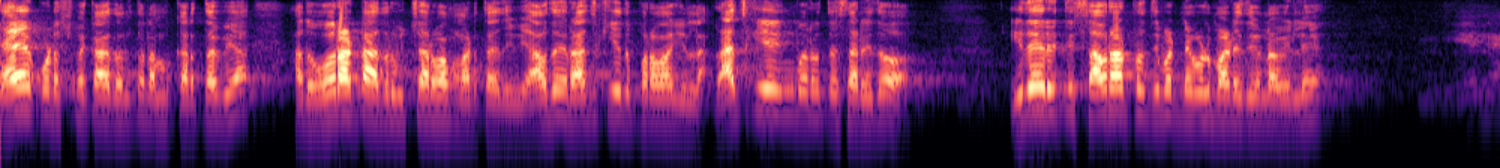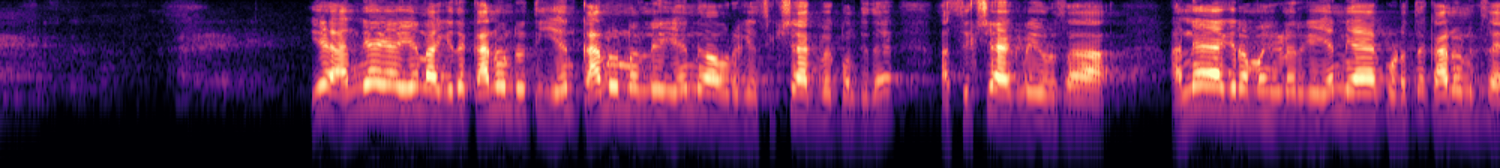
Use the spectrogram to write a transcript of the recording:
ನ್ಯಾಯ ಕೊಡಿಸ್ಬೇಕಾದಂಥ ನಮ್ಮ ಕರ್ತವ್ಯ, ಅದು ಹೋರಾಟ ಅದ್ರ ವಿಚಾರವಾಗಿ ಮಾಡ್ತಾ ಇದ್ದೀವಿ ಯಾವುದೇ ರಾಜಕೀಯದ ಪರವಾಗಿಲ್ಲ. ರಾಜಕೀಯ ಹೆಂಗೆ ಬರುತ್ತೆ ಸರ್ ಇದು? ಇದೇ ರೀತಿ ಸಾವಿರಾರು ಪ್ರತಿಭಟನೆಗಳು ಮಾಡಿದ್ದೀವಿ ನಾವಿಲ್ಲಿ. ಏ, ಅನ್ಯಾಯ ಏನಾಗಿದೆ? ಕಾನೂನು ರೀತಿ ಏನು ಕಾನೂನಲ್ಲಿ ಏನು ಅವರಿಗೆ ಶಿಕ್ಷೆ ಆಗಬೇಕು ಅಂತಿದೆ? ಆ ಶಿಕ್ಷೆ ಆಗಲಿ ಇವರು ಸಹ ಅನ್ಯಾಯ ಆಗಿರೋ ಮಹಿಳೆಯರಿಗೆ ಏನು ನ್ಯಾಯ ಕೊಡುತ್ತೆ? ಕಾನೂನಿಗೆ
